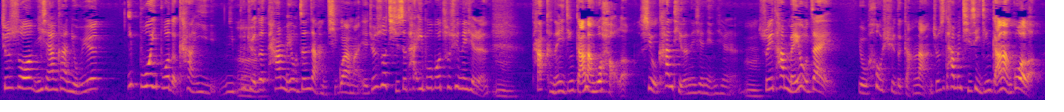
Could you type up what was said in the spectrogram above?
就是说，你想想看，纽约一波一波的抗议，你不觉得它没有增长很奇怪吗？也就是说，其实它一波波出去那些人，嗯，他可能已经感染过好了，是有抗体的那些年轻人，嗯，所以他没有再有后续的感染，就是他们其实已经感染过了。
